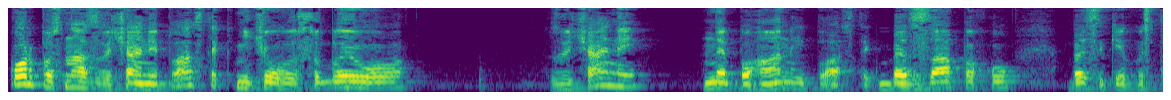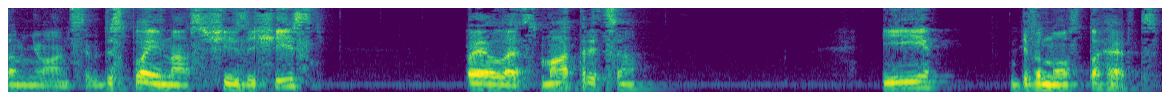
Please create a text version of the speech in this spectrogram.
Корпус у нас звичайний пластик, нічого особливого. Звичайний, непоганий пластик, без запаху, без якихось там нюансів. Дисплей у нас 6,6, PLS матриця і 90 Гц.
